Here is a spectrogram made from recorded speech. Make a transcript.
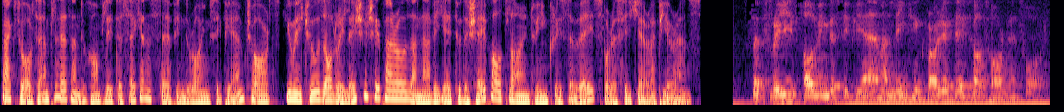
Back to our template and to complete the second step in drawing CPM charts, you may choose all relationship arrows and navigate to the shape outline to increase the weights for a thicker appearance. Step 3. Solving the CPM and linking project data to our network.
